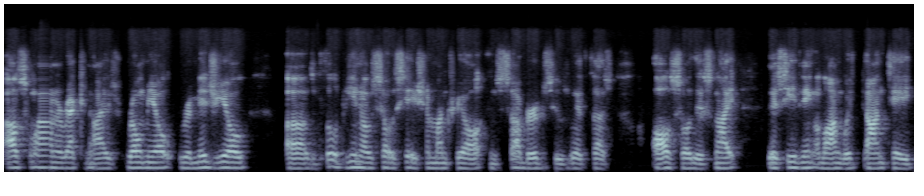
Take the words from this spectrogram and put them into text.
I also want to recognize Romeo Remigio of the Filipino Association Montreal and Suburbs, who's with us also this night, this evening, along with Dante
